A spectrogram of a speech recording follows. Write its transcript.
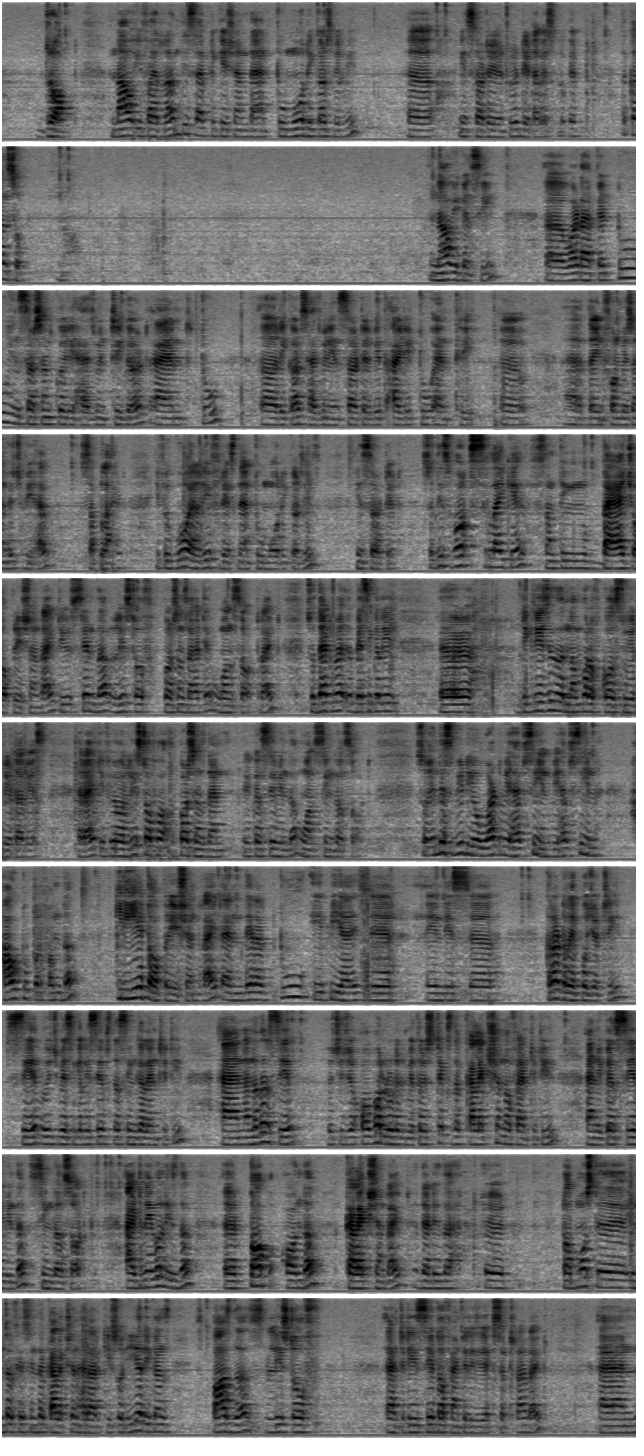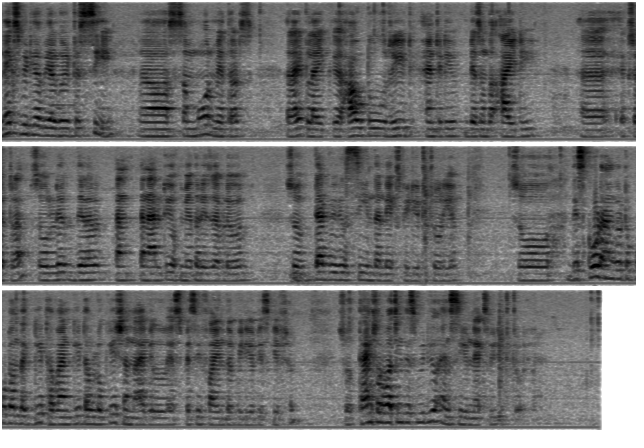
drop. Now if I run this application then two more records will be uh, inserted into the database look at the console. Now now you can see uh, what happened. Two insertion query has been triggered and two uh, records has been inserted with id 2 and 3 uh, uh, the information which we have supplied. If you go and refresh then two more records is inserted. So this works like a something batch operation right? You send the list of persons at a one shot right? So that basically uh, decreases the number of calls to your database right? If you have a list of persons then you can save in the one single shot so in this video what we have seen we have seen how to perform the create operation right? And there are two apis uh, in this uh, CRUD repository save which basically saves the single entity and another save which is overloaded method which takes the collection of entity and you can save in the single shot iterable is the uh, top on the collection right? That is the uh, topmost uh, interface in the collection hierarchy. So here you can pass the list of entities set of entities etc right and next video we are going to see uh, some more methods right? Like uh, how to read entity based on the id uh, etc so there are pen penalty of method is available. So that we will see in the next video tutorial. So this code i'm going to put on the github and github location i will specify in the video description. So thanks for watching this video and see you next video tutorial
